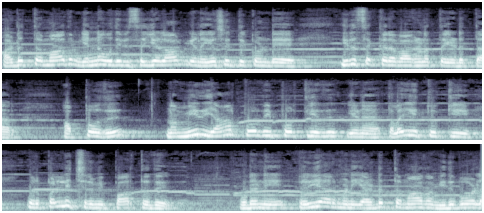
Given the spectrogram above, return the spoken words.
அடுத்த மாதம் என்ன உதவி செய்யலாம் என யோசித்துக் கொண்டே இருசக்கர வாகனத்தை எடுத்தார். அப்போது நம் மீது யார் போர்வை போர்த்தியது என தலையை தூக்கி ஒரு பள்ளி சிறுமி பார்த்தது. உடனே பெரியார்மணி அடுத்த மாதம் இதுபோல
